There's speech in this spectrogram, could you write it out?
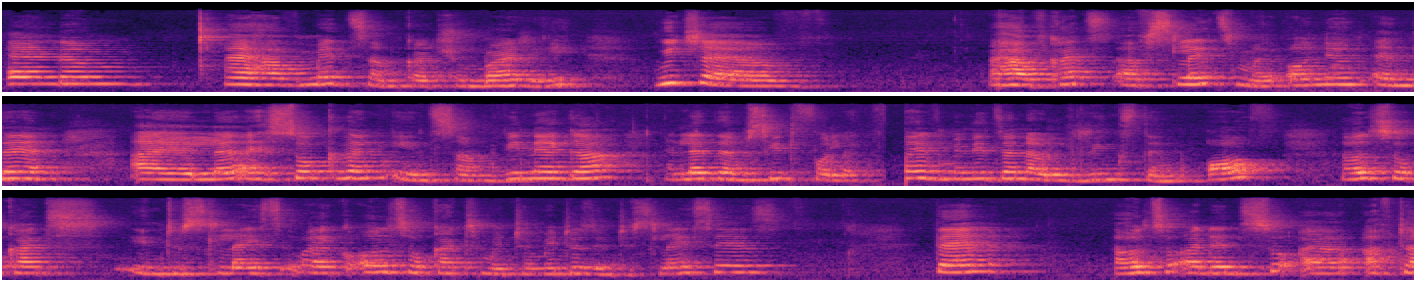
and um, I have made some kachumbari which I have I have cut, I've sliced my onion and then I let, I soak them in some vinegar and let them sit for like five minutes. and I will rinse them off. I also cut into slices. I also cut my tomatoes into slices. Then I also added so uh, after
